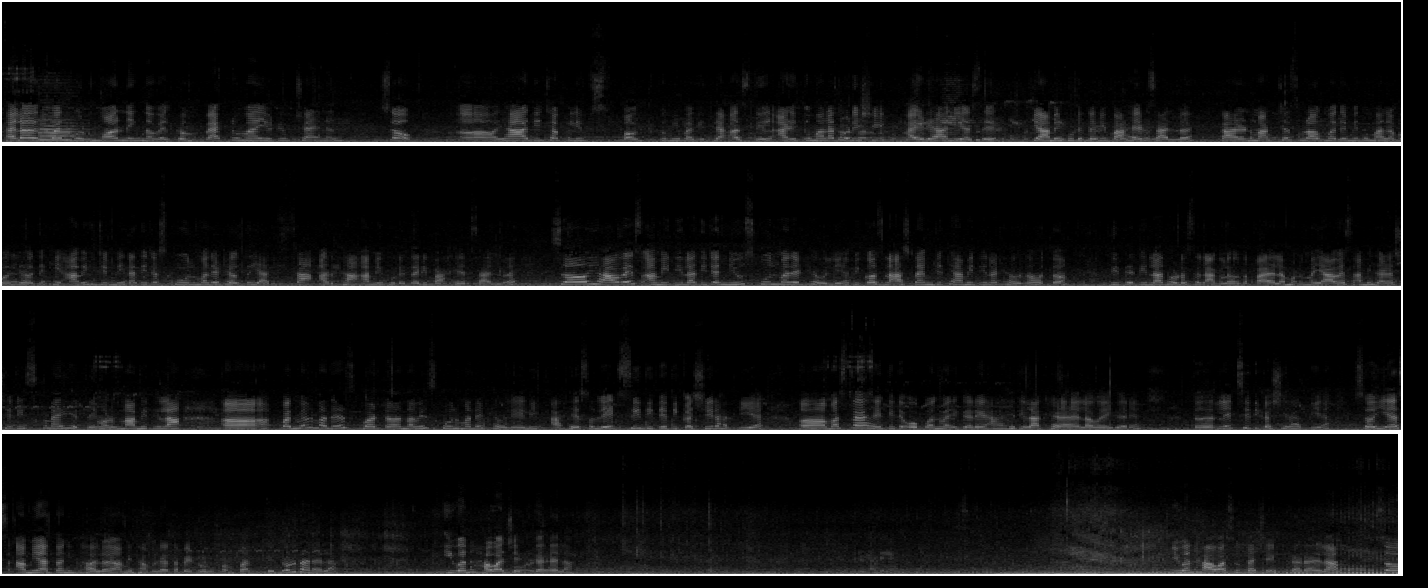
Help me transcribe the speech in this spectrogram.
हॅलो एव्हरीवन गुड मॉर्निंग ना welcome back to my YouTube channel so ह्या आधीच्या क्लिप्स बघ तुम्ही बघितल्या असतील. आणि तुम्हाला थोडीशी आयडिया आली असेल की आम्ही कुठेतरी बाहेर चाललो आहे कारण मागच्याच ब्लॉगमध्ये मी तुम्हाला बोलले होते की आम्ही जिम्मीला तिच्या स्कूलमध्ये ठेवतो. याचा अर्थ आम्ही कुठेतरी बाहेर चाललो आहे सो ह्यावेळेस आम्ही तिला तिच्या न्यू स्कूलमध्ये ठेवली आहे. बिकॉज लास्ट टाईम जिथे आम्ही तिला ठेवलं होतं तिथे तिला थोडंसं लागलं होतं पायाला म्हणून. मग यावेळेस आम्ही जराशी रिस्क नाही घेतली म्हणून मग आम्ही तिला पनवेलमध्येच बट नवीन स्कूलमध्ये ठेवलेली आहे. सो लेट सी तिथे ती कशी राहते आहे मस्त आहे तिथे ओपन वगैरे आहे तिला खेळायला वगैरे. तर लेट सी ती कशी राहते आहे सो येस आम्ही आता निघालो आहे आम्ही थांबलो आता पेट्रोल पंपात पेट्रोल भरायला. इवन हवा चेक करायला. इवन हवासुद्धा चेक करायला. सो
